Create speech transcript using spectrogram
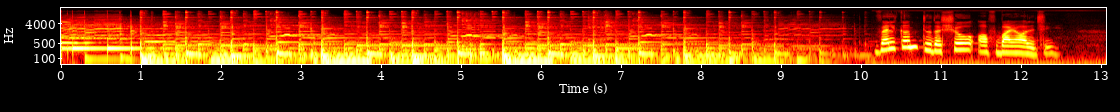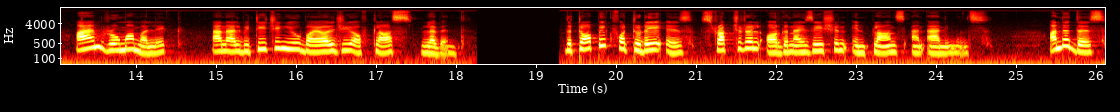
Welcome to the show of biology. I am Roma Malik and I will be teaching you biology of class 11th. The topic for today is structural organization in plants and animals. Under this,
